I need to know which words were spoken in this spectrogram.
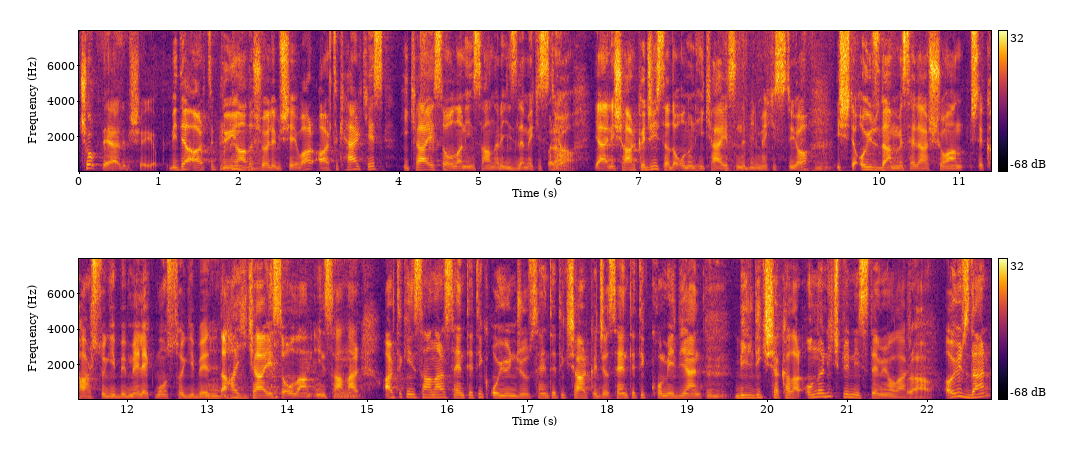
çok değerli bir şey yapıyor. Bir de artık dünyada şöyle bir şey var. Artık herkes hikayesi olan insanları izlemek istiyor. Bravo. Yani şarkıcıysa da onun hikayesini bilmek istiyor. İşte o yüzden mesela şu an işte Karsu gibi, Melek Mosso gibi daha hikayesi olan insanlar. Artık insanlar sentetik oyuncu, sentetik şarkıcı, sentetik komedyen, bildik şakalar onların hiçbirini istemiyorlar. Bravo. O yüzden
